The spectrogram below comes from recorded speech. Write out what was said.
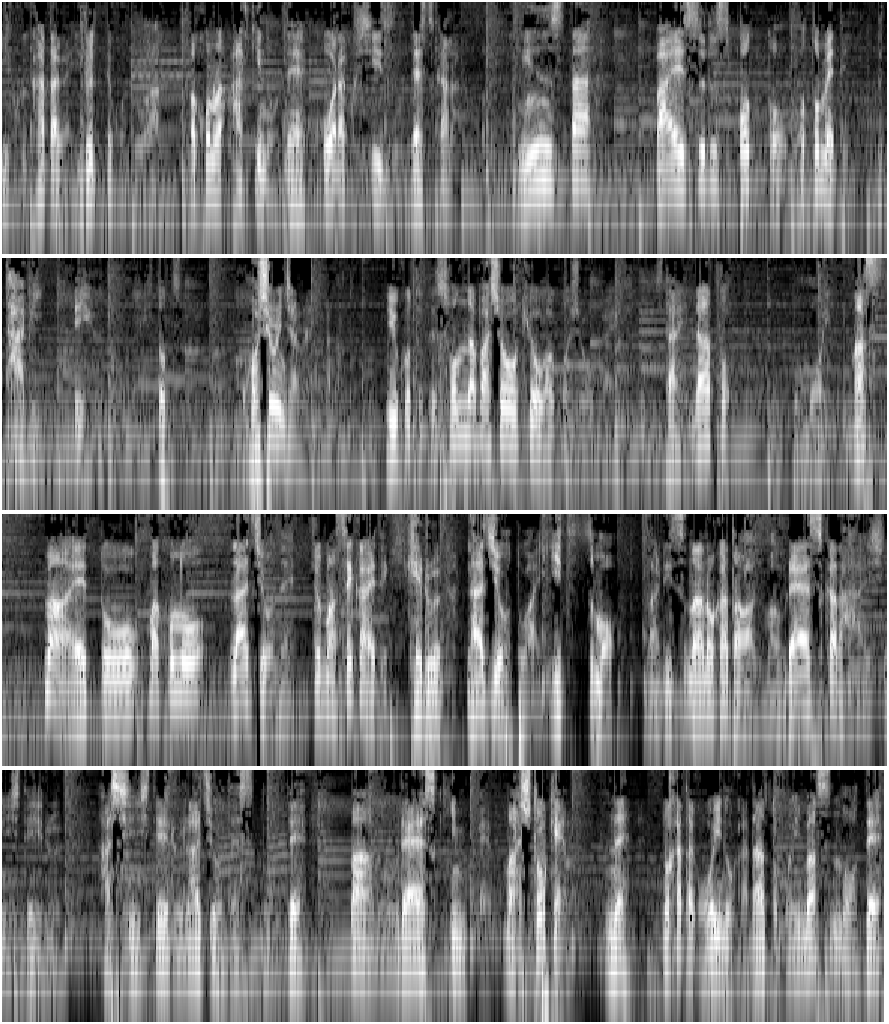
行く方がいるってことは、まあ、この秋のね、行楽シーズンですから、インスタ映えするスポットを求めていく旅っていうのもね、一つ面白いんじゃないかなということで、そんな場所を今日はご紹介したいなと思います。まあ、えっ、ー、と、まあ、このラジオね、まあ、世界で聴けるラジオとは言いつつも、まあ、リスナーの方は、まあ、浦安から配信している、発信しているラジオですので、まあ、あの、浦安近辺、まあ、首都圏ね、の方が多いのかなと思いますので、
